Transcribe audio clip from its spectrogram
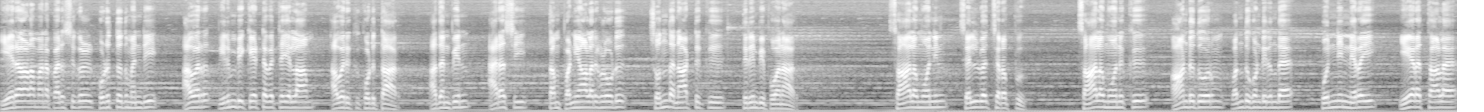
ஏராளமான பரிசுகள் கொடுத்ததுமன்றி அவர் விரும்பி கேட்டவற்றையெல்லாம் அவருக்கு கொடுத்தார். அதன்பின் அரசி தம் பணியாளர்களோடு சொந்த நாட்டுக்கு திரும்பி போனார். சாலமோனின் செல்வச் சிறப்பு. சாலமோனுக்கு ஆண்டுதோறும் வந்து கொண்டிருந்த பொன்னின் நிறை ஏறத்தாழ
